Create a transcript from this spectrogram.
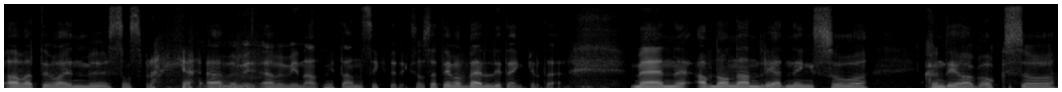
av att det var en mus som sprang över, min, över min, mitt ansikte. Liksom. Så att det var väldigt enkelt där. Men av någon anledning så kunde jag också,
